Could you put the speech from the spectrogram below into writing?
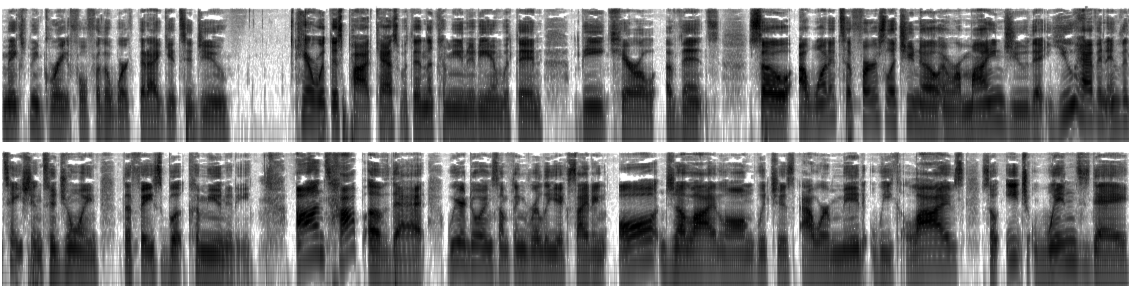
makes me grateful for the work that I get to do here with this podcast within the community and within B Carroll events. So I wanted to first let you know and remind you that you have an invitation to join the Facebook community. On top of that, we are doing something really exciting all July long, which is our midweek lives. So each Wednesday,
